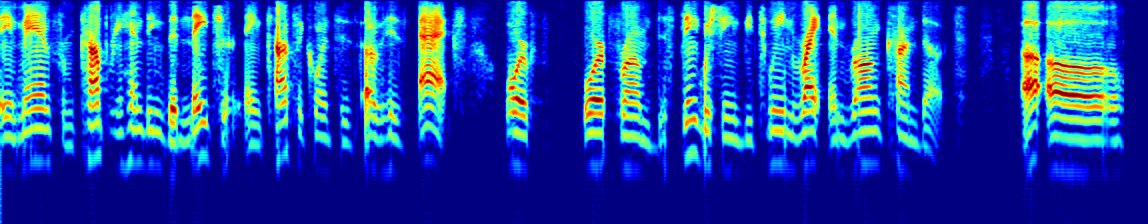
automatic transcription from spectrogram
a man from comprehending the nature and consequences of his acts or or from distinguishing between right and wrong conduct. Uh-oh.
